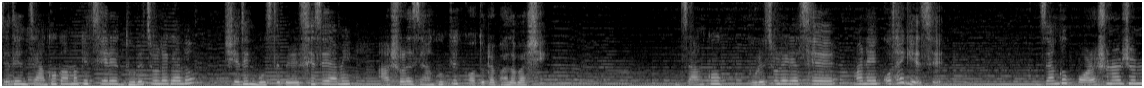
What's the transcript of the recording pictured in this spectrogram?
যেদিন জাঙ্কুক আমাকে ছেড়ে দূরে চলে গেল, সেদিন বুঝতে পেরেছি যে আমি আসলে জাঙ্কুককে কতটা ভালোবাসি। জাঙ্কুক দূরে চলে গেছে মানে কোথায় গিয়েছে? জাঙ্কুক পড়াশোনার জন্য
